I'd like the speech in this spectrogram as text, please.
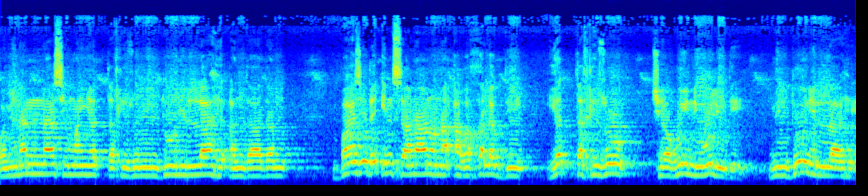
ومن الناس من يتخذ من دون الله اندادا بعض د انسانانو نه هغه خلق دي يتخذو چې غوي نیولې دي من دون الله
